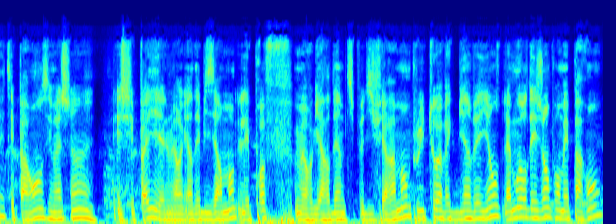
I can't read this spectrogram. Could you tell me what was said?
ouais, tes parents c'est machin et je sais pas elles me regardaient bizarrement les profs me regardaient un petit peu différemment plutôt avec bienveillance l'amour des gens pour mes parents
